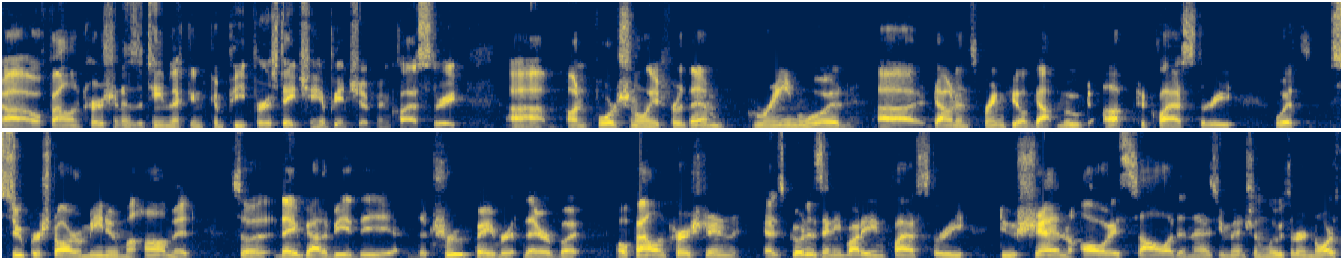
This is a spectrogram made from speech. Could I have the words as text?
uh, O'Fallon Christian as a team that can compete for a state championship in Class Three. Um, unfortunately for them, Greenwood uh, down in Springfield got moved up to Class Three with superstar Aminu Mohammed, so they've got to be the the true favorite there. But O'Fallon Christian, as good as anybody in Class 3. Duchesne, always solid. And as you mentioned, Lutheran North,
